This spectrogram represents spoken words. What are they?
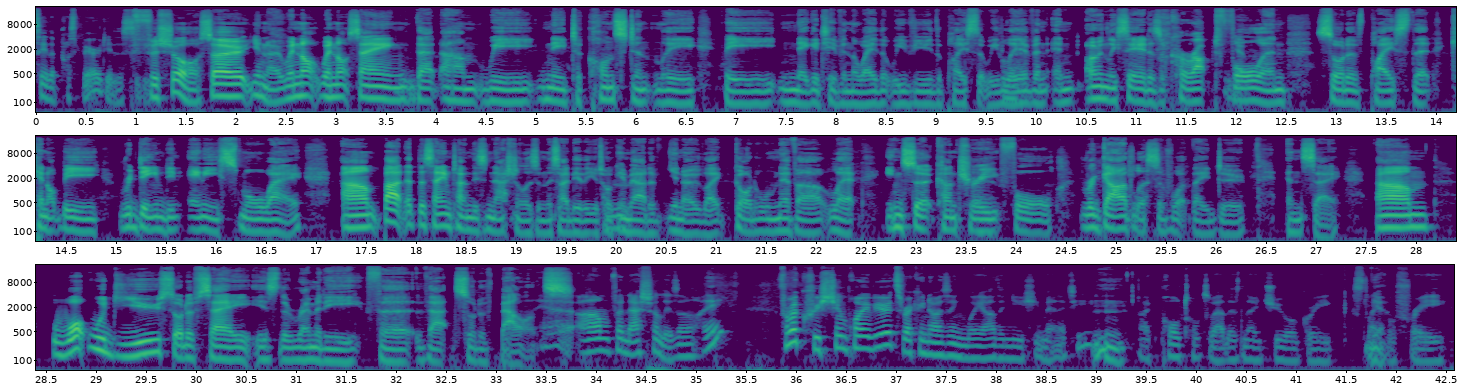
see the prosperity of the city. For sure. So you know, we're not we're not saying that um, we need to constantly be negative in the way that we view the place that we live, and, and only see it as a corrupt, fallen sort of place that cannot be redeemed in any small way. Um, but at the same time, this nationalism, this idea that you're talking about of you know, like God will never let insert country fall, regardless of what they do and say. Um, what would you sort of say is the remedy for that sort of balance? Yeah, um, for nationalism, from a Christian point of view, it's recognizing we are the new humanity. Mm. Like Paul talks about, there's no Jew or Greek, slave Yeah. or free,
